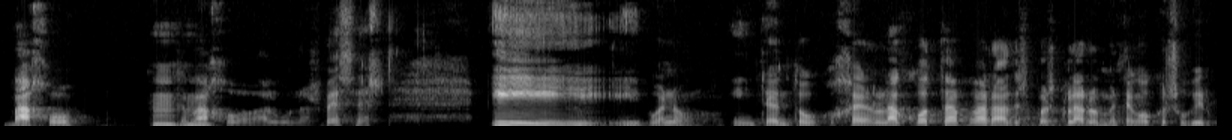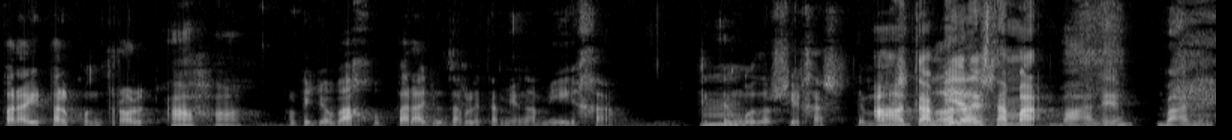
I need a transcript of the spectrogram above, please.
Bajo, que Ujú. bajo algunas veces. Y, y, bueno, intento coger la cota para después, claro, me tengo que subir para ir para el control. Ajá. Porque yo bajo para ayudarle también a mi hija, que Mm. tengo dos hijas de Ah, también mariscadoras. está mal. Vale, vale.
